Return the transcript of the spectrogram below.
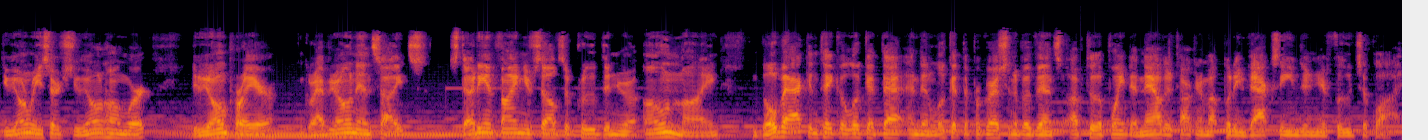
do your own research, do your own homework, do your own prayer, grab your own insights, Study and find yourselves approved in your own mind. Go back and take a look at that and then look at the progression of events up to the point that now they're talking about putting vaccines in your food supply.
